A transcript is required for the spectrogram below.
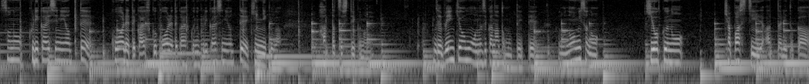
その繰り返しによって壊れて回復壊れて回復の繰り返しによって筋肉が発達していくのね。で勉強も同じかなと思っていて脳みその記憶のキャパシティであったりとか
